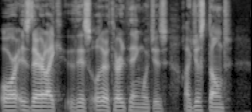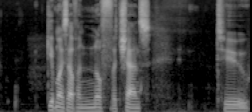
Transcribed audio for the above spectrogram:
Or is there like this other third thing, which is I just don't give myself enough of a chance to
